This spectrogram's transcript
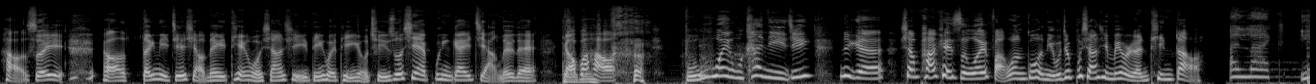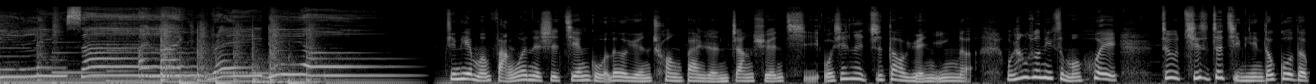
好，所以好等你揭晓那一天，我相信一定会挺有趣。你说现在不应该讲，对不对？搞不好 不会，我看你已经那个像 parkas 我也访问过你，我就不相信没有人听到。I like 今天我们访问的是坚果乐园创办人张轩琦，我现在知道原因了。我刚说你怎么会，就其实这几年都过得。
